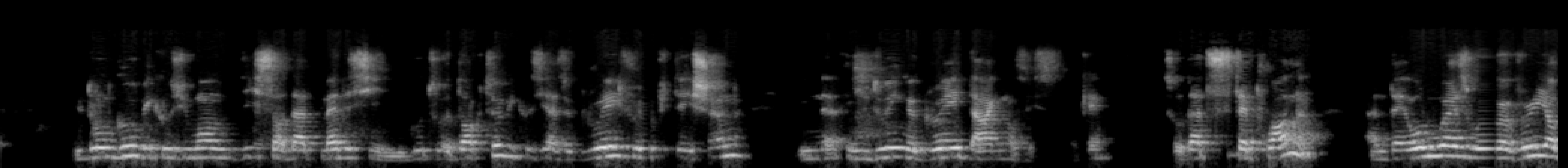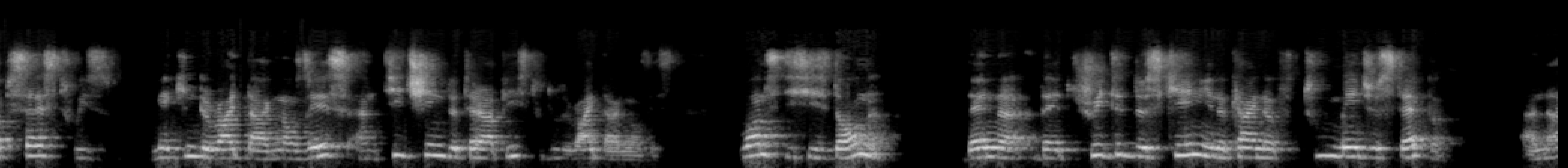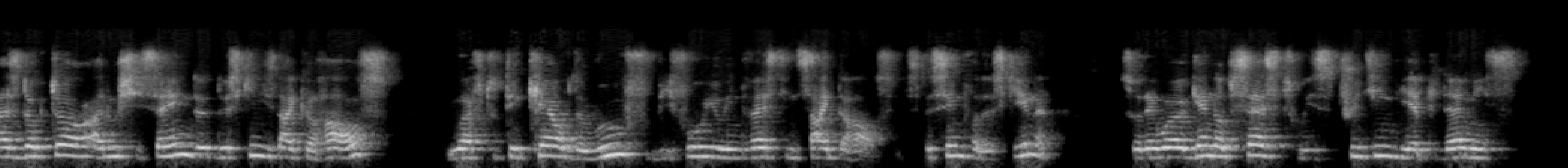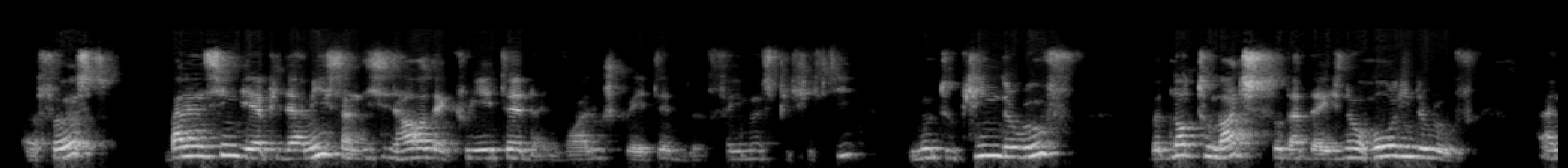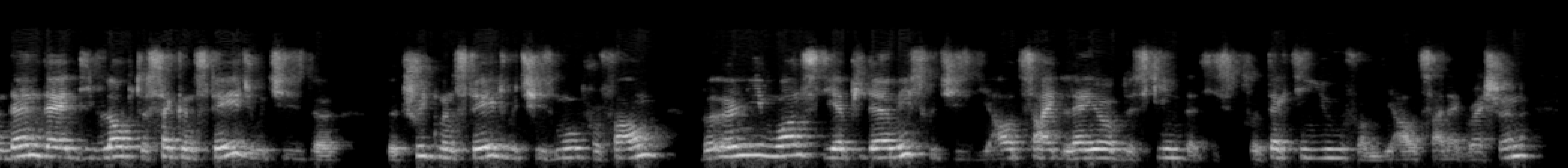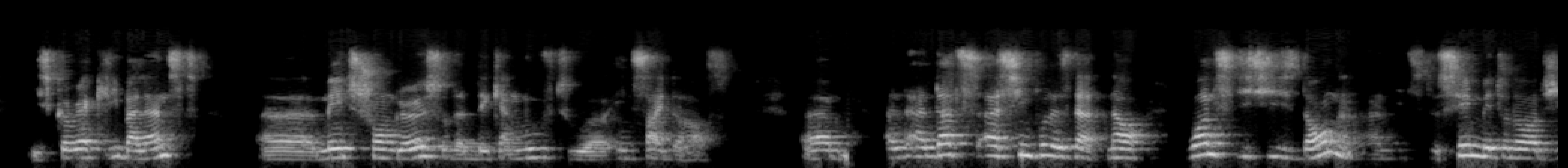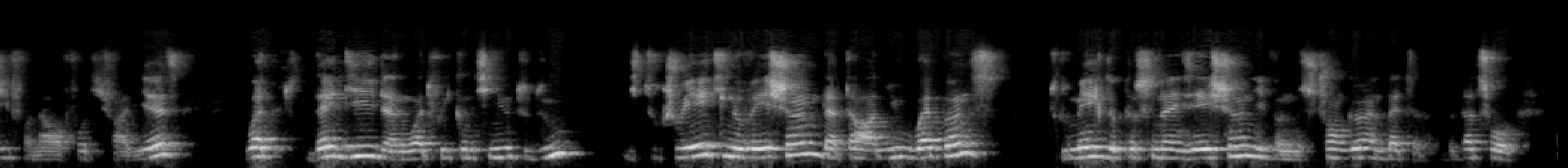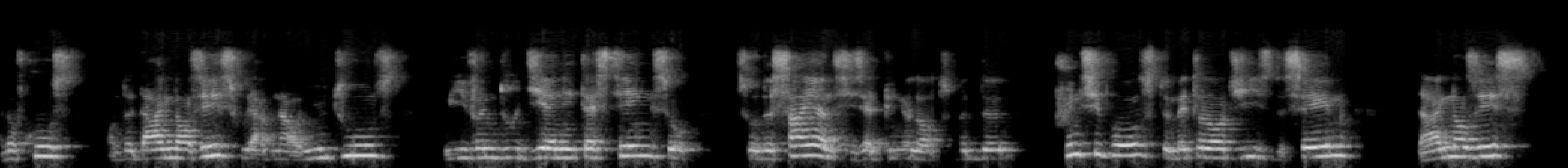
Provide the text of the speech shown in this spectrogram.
you don't go because you want this or that medicine. You go to a doctor because he has a great reputation in, in doing a great diagnosis. Okay, so that's step one. And they always were very obsessed with making the right diagnosis and teaching the therapist to do the right diagnosis. Once this is done, then uh, they treated the skin in a kind of two major step. And as Dr. Allouche is saying, the, the skin is like a house. you have to take care of the roof before you invest inside the house. It's the same for the skin. So they were again obsessed with treating the epidermis uh, first, balancing the epidermis, and this is how they created, Yvan created the famous P50, you know, to clean the roof, but not too much so that there is no hole in the roof. And then they developed a second stage, which is the, the treatment stage, which is more profound, but only once the epidermis, which is the outside layer of the skin that is protecting you from the outside aggression, is correctly balanced, uh, made stronger so that they can move to uh, inside the house. Um, and, and that's as simple as that. Now, once this is done, and it's the same methodology for now 45 years, what they did and what we continue to do is to create innovation that are new weapons to make the personalization even stronger and better. But that's all. And of course, on the diagnosis, we have now new tools. We even do DNA testing. So, so the science is helping a lot. But the principles, the methodology is the same. Diagnosis,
